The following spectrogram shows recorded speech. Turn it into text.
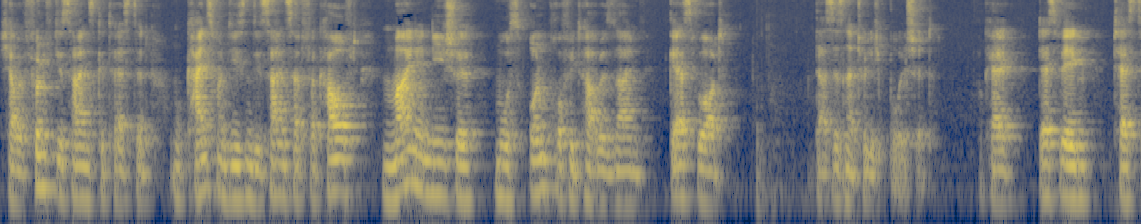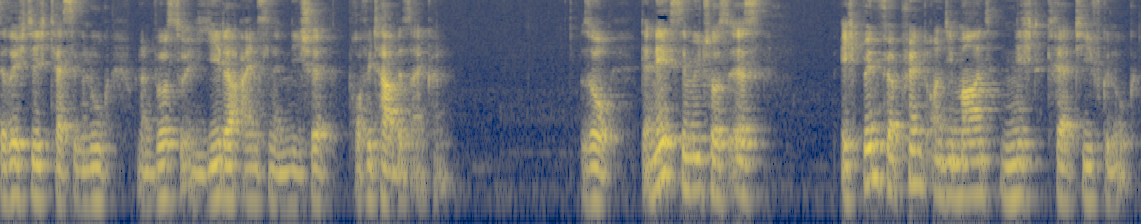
ich habe fünf Designs getestet und keins von diesen Designs hat verkauft, meine Nische muss unprofitabel sein. Guess what? Das ist natürlich Bullshit. Okay? Deswegen teste richtig, teste genug und dann wirst du in jeder einzelnen Nische profitabel sein können. So, der nächste Mythos ist, ich bin für Print on Demand nicht kreativ genug.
